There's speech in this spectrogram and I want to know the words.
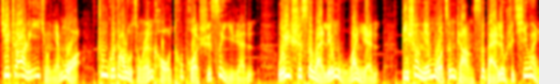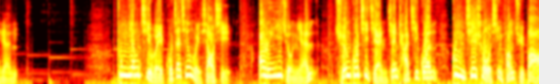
截至二零一九年末，中国大陆总人口突破十四亿人，为十四万零五万人，比上年末增长四百六十七万人。中央纪委国家监委消息，二零一九年全国纪检监察机关共接受信访举报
